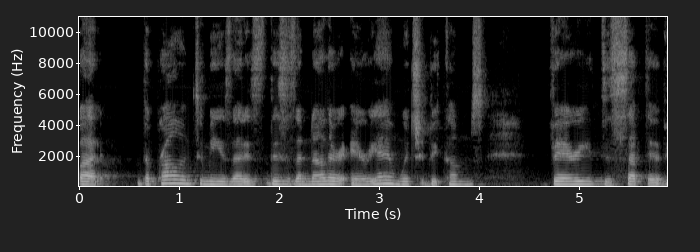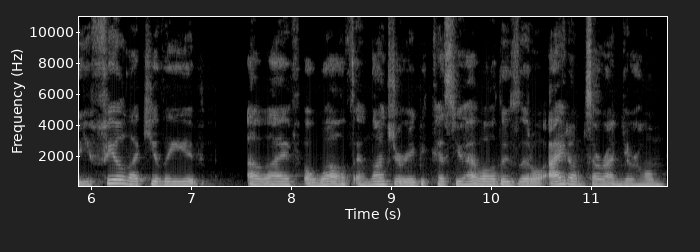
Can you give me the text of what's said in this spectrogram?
but the problem to me is that is this is another area in which it becomes very deceptive. You feel like you live a life of wealth and luxury because you have all these little items around your home.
